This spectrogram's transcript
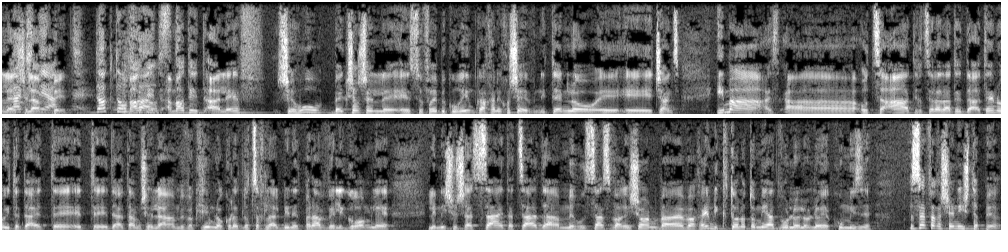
לא כן, לשלב. ב'. דוקטור אמרתי- פאוסט. אמרתי את א', שהוא בהקשר של אה, סופרי ביכורים, ככה אני חושב, ניתן לו אה, צ'אנס. אם ההוצאה תרצה לדעת את דעתנו, היא תדע את, את דעתם של המבקרים, לא, לא צריך להלבין את פניו ולגרום למישהו שעשה את הצעד המהוסס והראשון בחיים, לקטול אותו מיד והוא לא, לא, לא יקום מזה. הספר השני ישתפר. אני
